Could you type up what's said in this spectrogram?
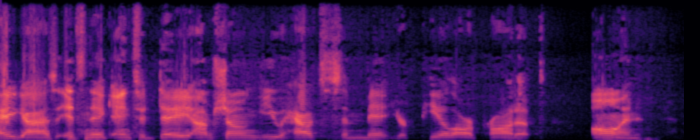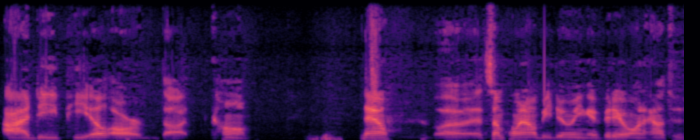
Hey guys, it's Nick and today I'm showing you how to submit your PLR product on idplr.com. Now, uh, at some point I'll be doing a video on how to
